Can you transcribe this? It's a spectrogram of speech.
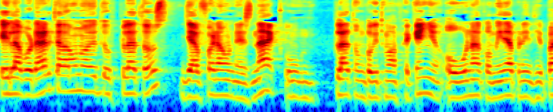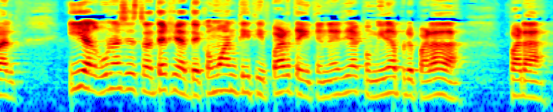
elaborar cada uno de tus platos, ya fuera un snack, un plato un poquito más pequeño o una comida principal, y algunas estrategias de cómo anticiparte y tener ya comida preparada para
